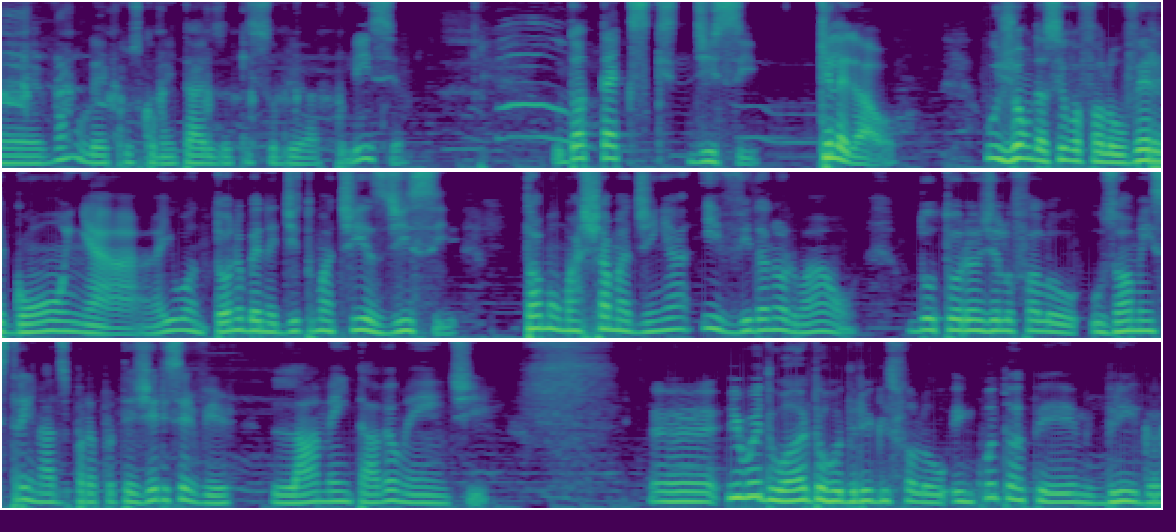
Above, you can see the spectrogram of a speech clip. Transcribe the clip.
É, vamos ler aqui os comentários aqui sobre a polícia. O Dotex disse: Que legal. O João da Silva falou: Vergonha. Aí o Antônio Benedito Matias disse: toma uma chamadinha e vida normal. Dr. Ângelo falou: os homens treinados para proteger e servir. Lamentavelmente. É, e o Eduardo Rodrigues falou: enquanto a PM briga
